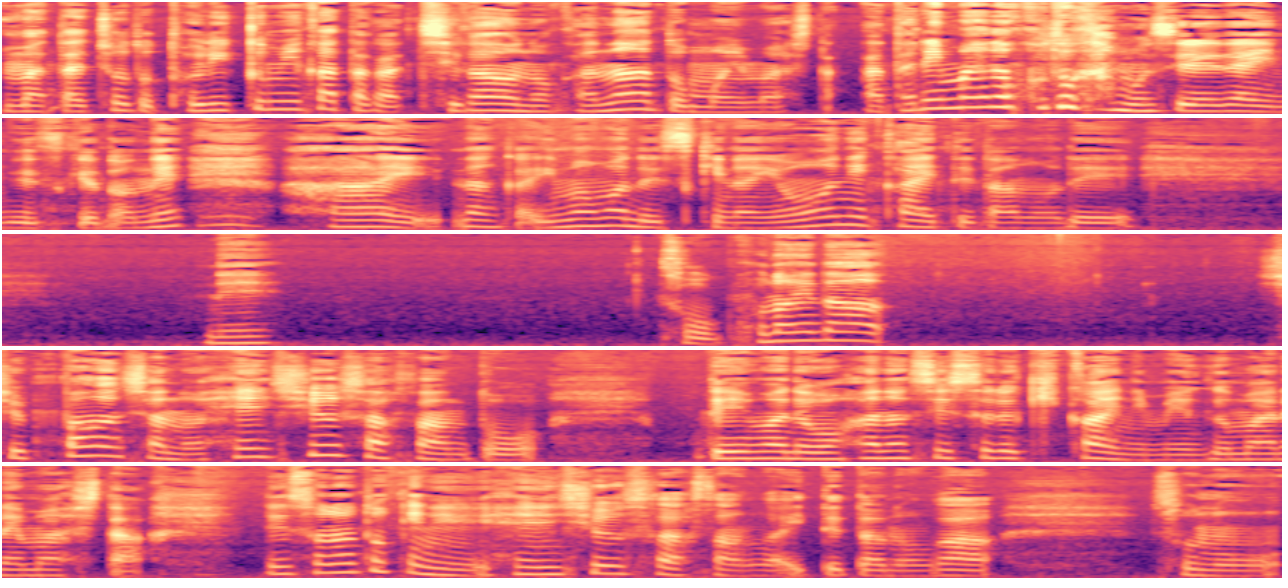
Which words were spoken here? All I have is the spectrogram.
またちょっと取り組み方が違うのかなと思いました。当たり前のことかもしれないんですけどね。はい。なんか今まで好きなように書いてたので、ね。そう、この間、出版社の編集者さんと電話でお話しする機会に恵まれました。で、その時に編集者さんが言ってたのが、その、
